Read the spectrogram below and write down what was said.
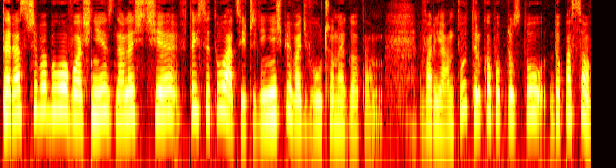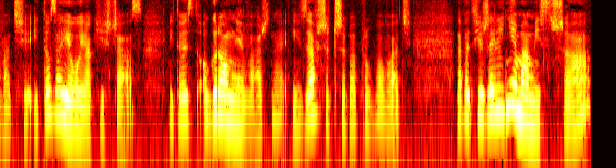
teraz trzeba było właśnie znaleźć się w tej sytuacji, czyli nie śpiewać wyuczonego tam wariantu, tylko po prostu dopasować się. I to zajęło jakiś czas. I to jest ogromnie ważne. I zawsze trzeba próbować. Nawet jeżeli nie ma mistrza,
